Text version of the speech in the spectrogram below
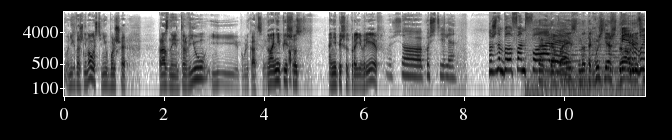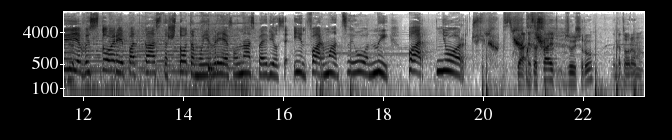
У них даже не новости, у них больше разные интервью и публикации. Но они А пишут, пос- они пишут про евреев. Вы все опустили. Нужно было Так, давай, фанфары. ну, так мы же я ждал. я тебе- Впервые в истории подкаста «Что там у евреев?» у нас появился информационный партнер. Да, это сайт Jewish.ru, на котором,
